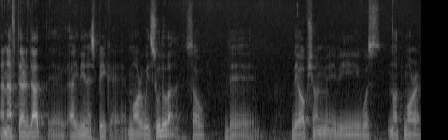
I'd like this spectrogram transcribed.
and after that, uh, I didn't speak uh, more with Sūduva, so the the option maybe was not more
